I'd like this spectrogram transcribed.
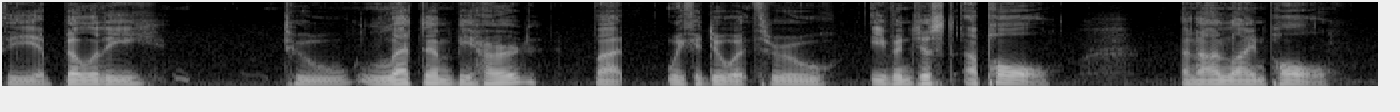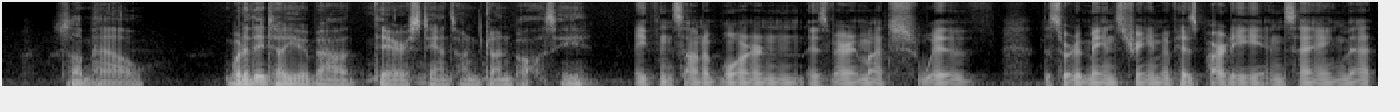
the ability to let them be heard, but we could do it through even just a poll, an online poll somehow. What did they tell you about their stance on gun policy? Ethan Sonneborn is very much with the sort of mainstream of his party in saying that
